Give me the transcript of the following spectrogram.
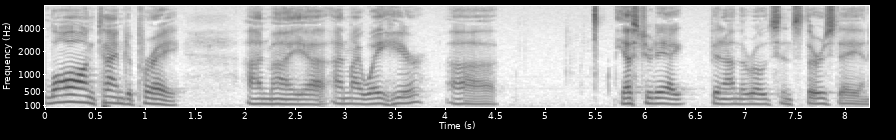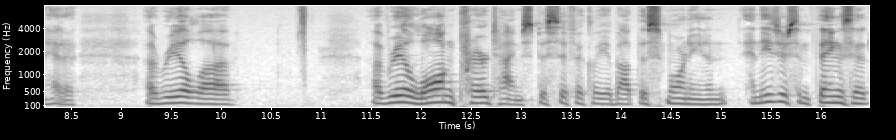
long time to pray on my, uh, on my way here. Uh, yesterday, I've been on the road since Thursday and had a, a real. Uh, a real long prayer time specifically about this morning, and, and these are some things that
